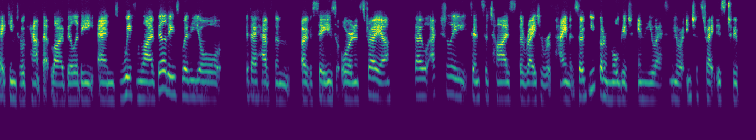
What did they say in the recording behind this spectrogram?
take into account that liability. And with liabilities, whether you're, they have them overseas or in Australia, they will actually sensitize the rate of repayment. So if you've got a mortgage in the US and your interest rate is 2%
